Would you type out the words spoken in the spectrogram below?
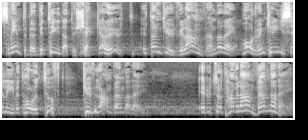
som inte behöver betyda att du checkar ut, utan Gud vill använda dig. Har du en kris i livet, har du det tufft, Gud vill använda dig. Är du trött, han vill använda dig.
